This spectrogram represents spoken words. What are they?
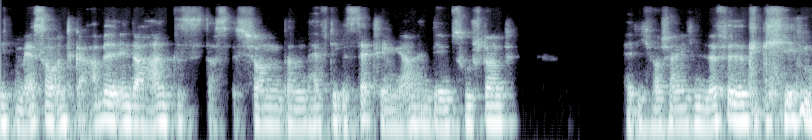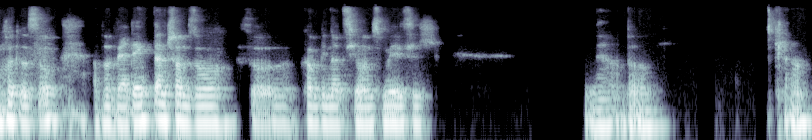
mit Messer und Gabel in der Hand, das, das ist schon dann ein heftiges Setting. Ja, in dem Zustand hätte ich wahrscheinlich einen Löffel gegeben oder so. Aber wer denkt dann schon so, so kombinationsmäßig? Ja, aber klar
